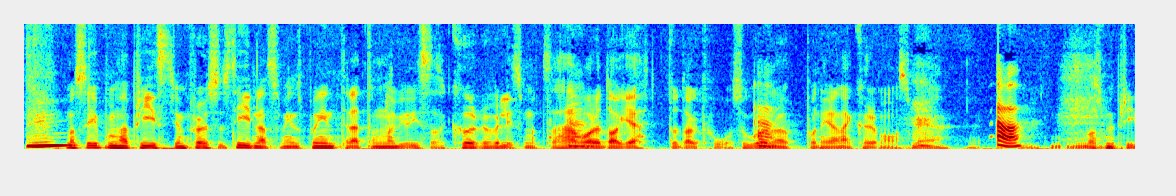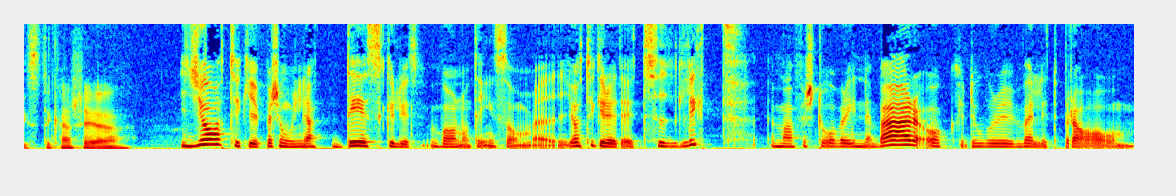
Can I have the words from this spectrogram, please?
Mm. Man ser på de här prisjämförelsestiderna som finns på internet, man visar kurvor, liksom, att så här ja. var det dag ett och dag två, så går ja. den upp och ner den här kurvan, vad som är, ja. vad som är pris. Det kanske är jag tycker personligen att det skulle vara någonting som, eh, jag tycker att det är tydligt, man förstår vad det innebär och det vore väldigt bra om,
